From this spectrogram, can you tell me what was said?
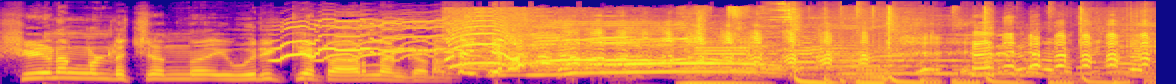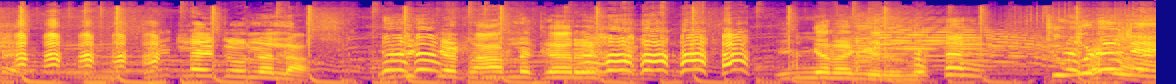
ക്ഷീണം കൊണ്ട് ചെന്ന് ഈ ഉരുക്കിയ ടാർലം കിടന്നു. ലൈറ്റും ഇല്ലല്ല. ഉരുക്കിയ ടാറിൽ കയറി ഇങ്ങനെ ഇരുന്നു ചൂടല്ലേ?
